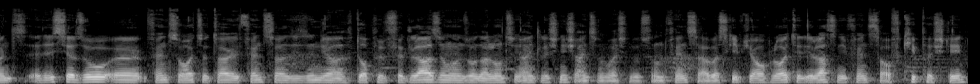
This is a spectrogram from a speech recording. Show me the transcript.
Und es ist ja so, äh, Fenster heutzutage, Fenster, die sind ja Doppelverglasung und so, da lohnt sich eigentlich nicht einzubrechen durch so ein Fenster. Aber es gibt ja auch Leute, die lassen die Fenster auf Kippe stehen.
